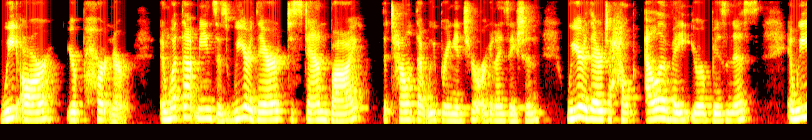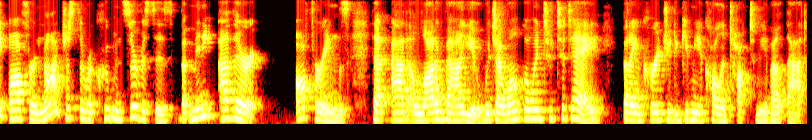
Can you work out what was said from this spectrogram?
we are your partner. And what that means is we are there to stand by the talent that we bring into your organization. We are there to help elevate your business. And we offer not just the recruitment services, but many other offerings that add a lot of value, which I won't go into today, but I encourage you to give me a call and talk to me about that.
